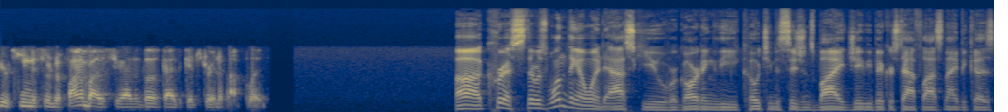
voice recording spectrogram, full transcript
your team is so defined by two guys that those guys get straight up outplayed. Uh, Chris, there was one thing I wanted to ask you regarding the coaching decisions by JB Bickerstaff last night because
